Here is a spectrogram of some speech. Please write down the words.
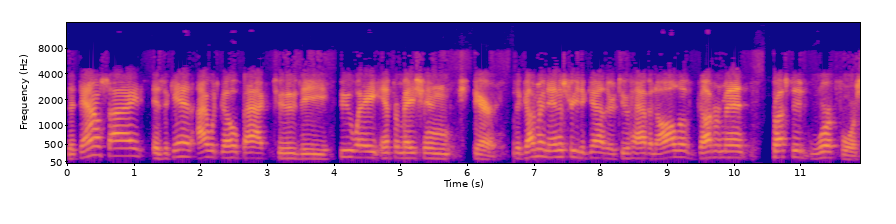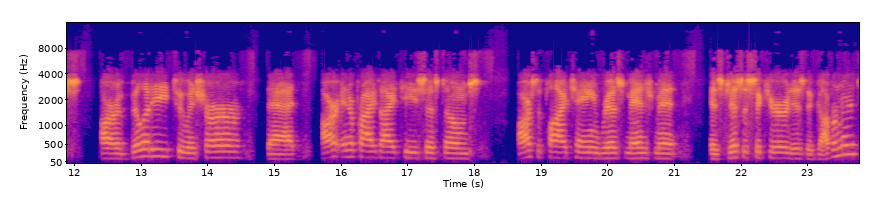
The downside is, again, I would go back to the two way information sharing. The government and industry together to have an all of government trusted workforce, our ability to ensure that our enterprise IT systems, our supply chain risk management is just as secured as the government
